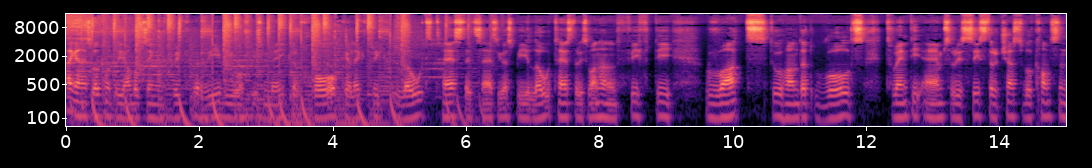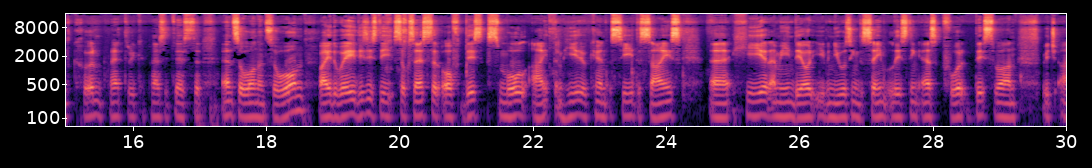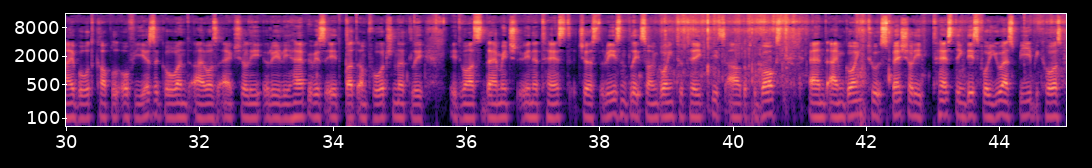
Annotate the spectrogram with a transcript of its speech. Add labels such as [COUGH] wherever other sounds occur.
Hi guys, welcome to the unboxing and quick review of this Maker Hawk electric load test. It says USB load tester is 150 watts, 200 volts, 20 amps, resistor, adjustable constant current, battery capacity tester, and so on and so on. By the way, this is the successor of this small item here. You can see the size uh, here I mean they are even using the same listing as for this one which I bought a couple of years ago and I was actually really happy with it but unfortunately it was damaged in a test just recently. So I'm going to take this out of the box and I'm going to specially testing this for USB because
